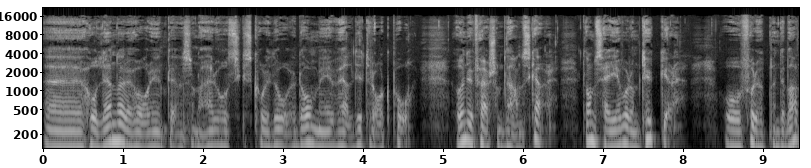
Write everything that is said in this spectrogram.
eh, holländare har inte en sån här åsiktskorridor. De är väldigt rakt på. Ungefär som danskar. De säger vad de tycker och får upp en debatt.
